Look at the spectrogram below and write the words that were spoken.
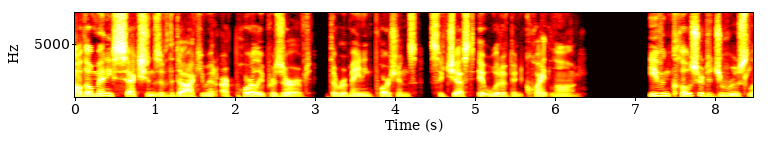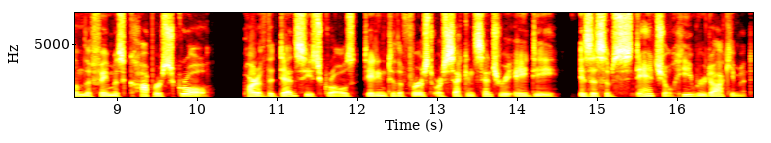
Although many sections of the document are poorly preserved, the remaining portions suggest it would have been quite long. Even closer to Jerusalem, the famous Copper Scroll, part of the Dead Sea Scrolls dating to the 1st or 2nd century AD, is a substantial Hebrew document.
